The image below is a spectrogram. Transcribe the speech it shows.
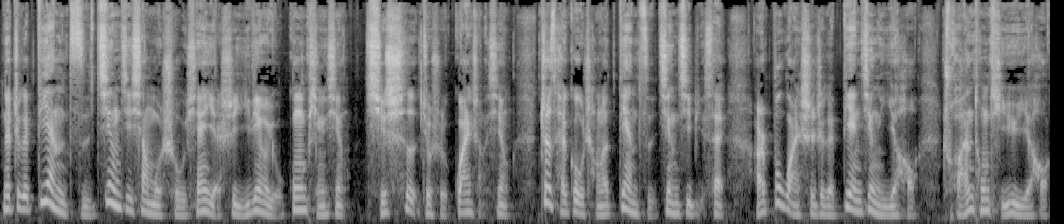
那这个电子竞技项目首先也是一定要有公平性，其次就是观赏性，这才构成了电子竞技比赛。而不管是这个电竞也好，传统体育也好，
